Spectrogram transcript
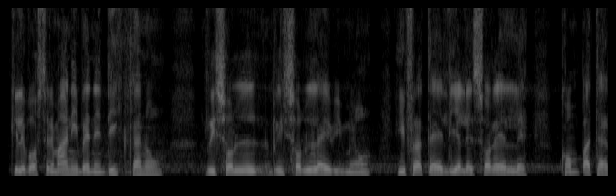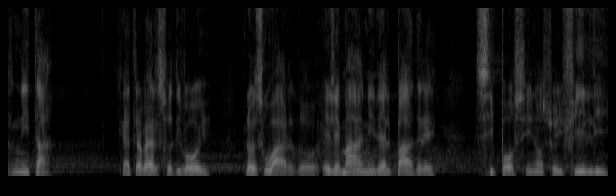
Che le vostre mani benedicano, risol- risollevino i fratelli e le sorelle con paternità, che attraverso di voi lo sguardo e le mani del Padre si posino sui figli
